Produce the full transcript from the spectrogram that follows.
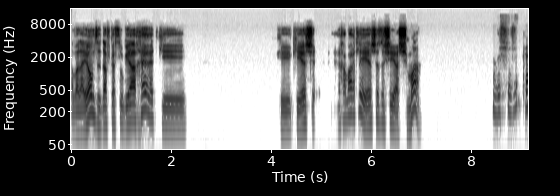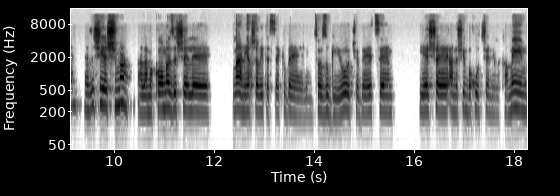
אבל היום זה דווקא סוגיה אחרת, כי, כי, כי יש איך אמרת לי? יש איזושהי אשמה. איזושה, כן, איזושהי אשמה על המקום הזה של אה, מה, אני עכשיו אתעסק בלמצוא זוגיות, שבעצם יש אה, אנשים בחוץ שנלחמים,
